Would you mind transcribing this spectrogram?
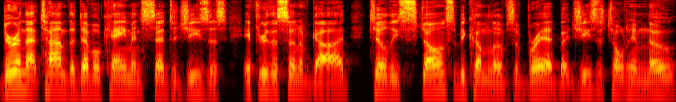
During that time, the devil came and said to Jesus, If you're the Son of God, tell these stones to become loaves of bread. But Jesus told him, No,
